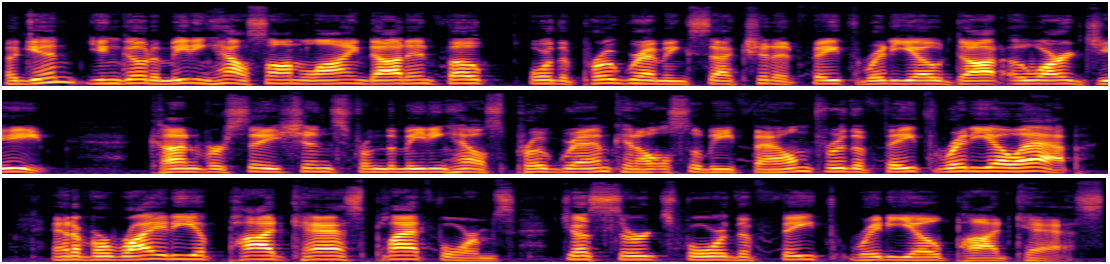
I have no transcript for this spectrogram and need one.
Again, you can go to meetinghouseonline.info or the programming section at faithradio.org. Conversations from the Meeting House program can also be found through the Faith Radio app and a variety of podcast platforms. Just search for the Faith Radio Podcast.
